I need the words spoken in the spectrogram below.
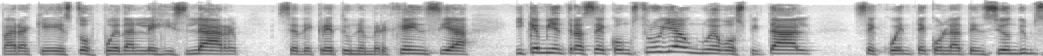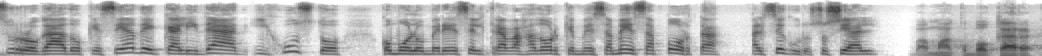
para que estos puedan legislar, se decrete una emergencia y que mientras se construya un nuevo hospital, se cuente con la atención de un subrogado que sea de calidad y justo como lo merece el trabajador que mes a mes aporta al Seguro Social. Vamos a convocar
